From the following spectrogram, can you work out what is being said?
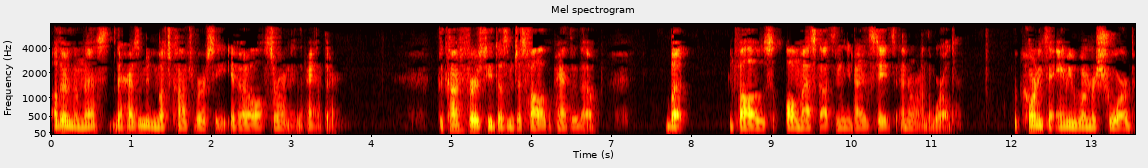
Other than this, there hasn't been much controversy, if at all, surrounding the Panther. The controversy doesn't just follow the Panther, though, but it follows all mascots in the United States and around the world. According to Amy Wimmer Schwab,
